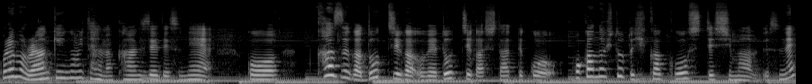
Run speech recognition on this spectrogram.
これもランキングみたいな感じでですねこう数がどっちが上どっちが下ってこう他の人と比較をしてしまうんですね。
